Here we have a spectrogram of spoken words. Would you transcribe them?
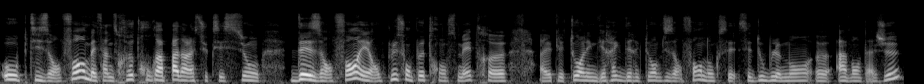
aux petits-enfants, ben, ça ne se retrouvera pas dans la succession des enfants. Et en plus, on peut transmettre avec les taux en ligne directe directement aux petits-enfants. Doublement euh, avantageux.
